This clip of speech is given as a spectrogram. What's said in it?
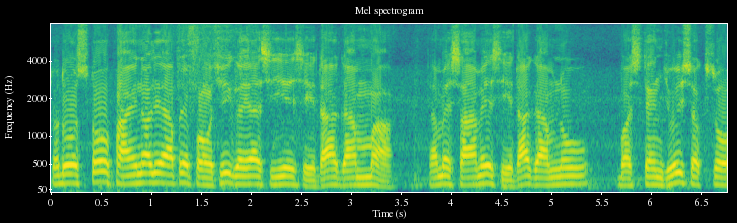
તો દોસ્તો ફાઇનલી આપણે પહોંચી ગયા છીએ સીધા ગામમાં. તમે સામે સીધા ગામનું બસ સ્ટેન્ડ જોઈ શકશો.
